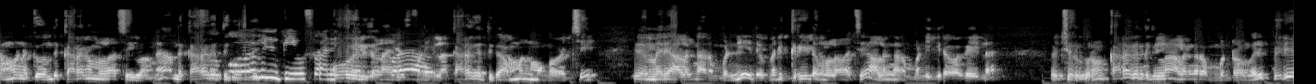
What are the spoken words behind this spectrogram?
அம்மனுக்கு வந்து கரகம் எல்லாம் செய்வாங்க. அந்த கரகத்துக்கு கோவிலுக்கு யூஸ் கோவிலுக்கெல்லாம் யூஸ் பண்ணிக்கலாம். கரகத்துக்கு அம்மன் முகம் வச்சு இதே மாதிரி அலங்காரம் பண்ணி இதே மாதிரி கிரீடம் எல்லாம் வச்சு அலங்காரம் பண்ணிக்கிற வகையில வச்சிருக்கிறோம். கரகத்துக்கெல்லாம் அலங்காரம் பண்ற மாதிரி பெரிய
